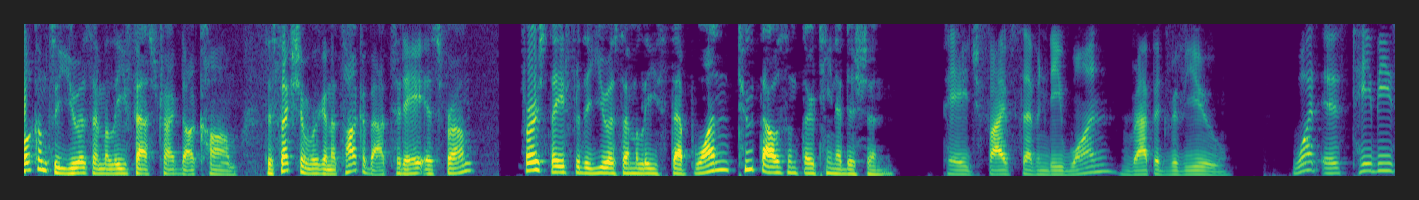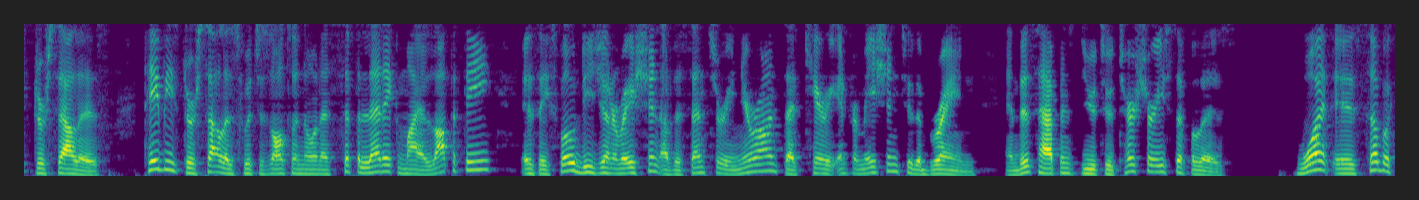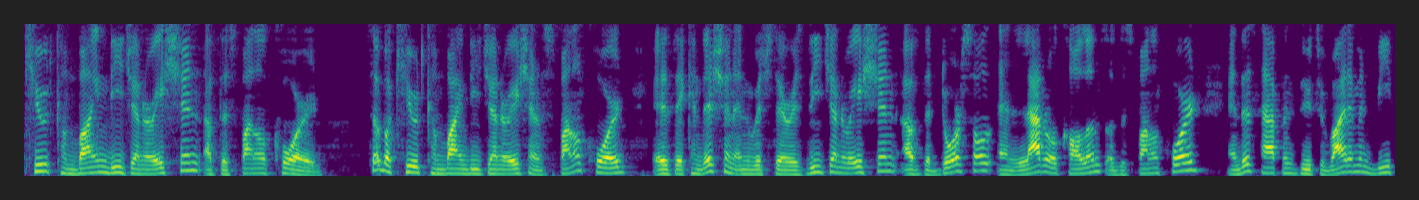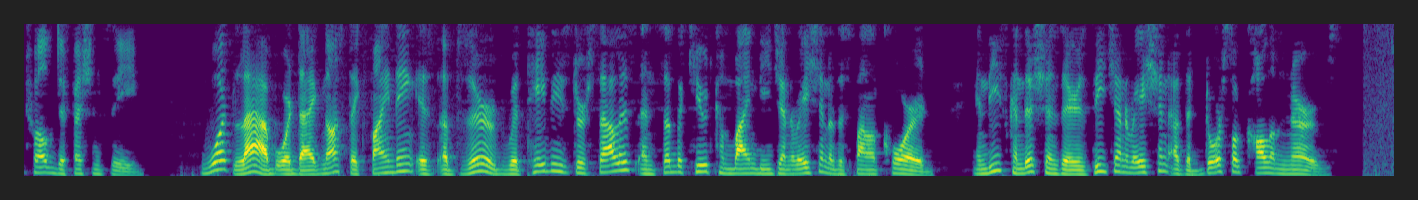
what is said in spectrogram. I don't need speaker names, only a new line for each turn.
Welcome to USMLEFasttrack.com. The section we're going to talk about today is from
First Aid for the USMLE Step 1 2013 edition.
Page 571, Rapid Review. What is tabes dorsalis? Tabes dorsalis, which is also known as syphilitic myelopathy, is a slow degeneration of the sensory neurons that carry information to the brain, and this happens due to tertiary syphilis. What is subacute combined degeneration of the spinal cord? Subacute combined degeneration of spinal cord is a condition in which there is degeneration of the dorsal and lateral columns of the spinal cord, and this happens due to vitamin B12 deficiency. What lab or diagnostic finding is observed with tabes dorsalis and subacute combined degeneration of the spinal cord? In these conditions, there is degeneration of the dorsal column nerves.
